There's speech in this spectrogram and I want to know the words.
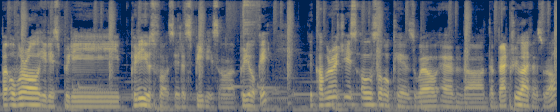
But overall, it is pretty pretty useful. So the speed is uh, pretty okay. The coverage is also okay as well, and uh, the battery life as well.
